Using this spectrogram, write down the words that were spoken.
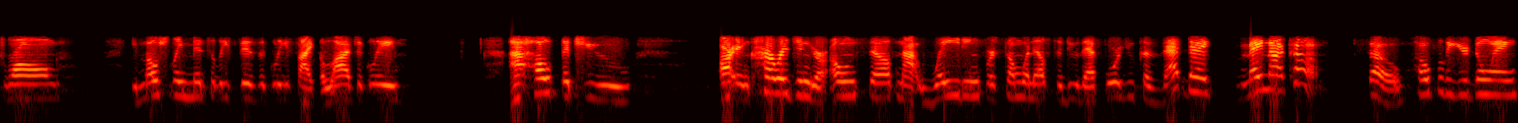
strong emotionally, mentally, physically, psychologically. I hope that you are encouraging your own self, not waiting for someone else to do that for you because that day may not come. So, hopefully, you're doing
